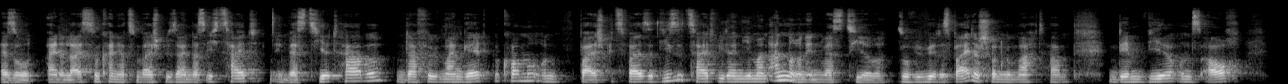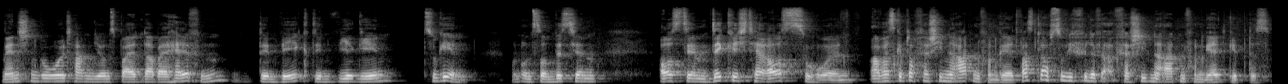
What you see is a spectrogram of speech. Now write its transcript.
Also eine Leistung kann ja zum Beispiel sein, dass ich Zeit investiert habe und dafür mein Geld bekomme und beispielsweise diese Zeit wieder in jemand anderen investiere, so wie wir das beide schon gemacht haben, indem wir uns auch Menschen geholt haben, die uns beide dabei helfen, den Weg, den wir gehen, zu gehen und uns so ein bisschen aus dem Dickicht herauszuholen. Aber es gibt auch verschiedene Arten von Geld. Was glaubst du, wie viele verschiedene Arten von Geld gibt es?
